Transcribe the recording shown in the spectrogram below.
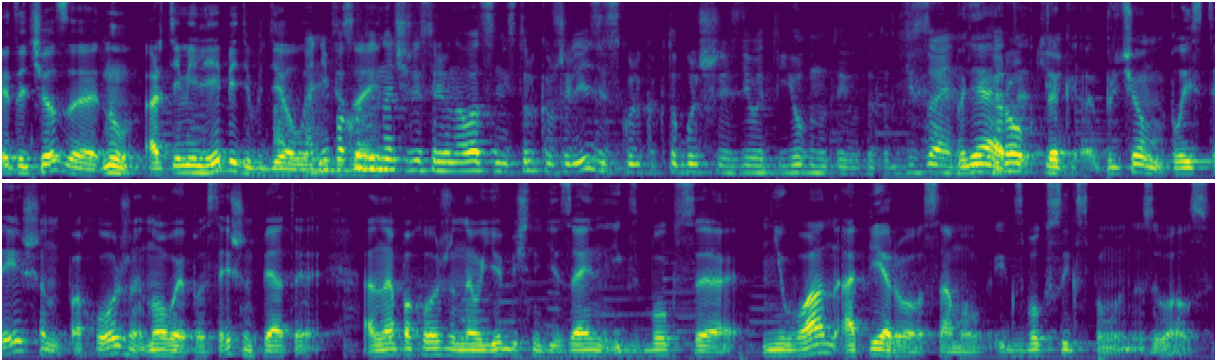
Это что за... Ну, Артемий Лебедев делал Они, походу, начали соревноваться не столько в железе, сколько кто больше сделает ёбнутый вот этот дизайн Бля, коробки. Так, причем PlayStation похоже, новая PlayStation 5, она похожа на уебищный дизайн Xbox не One, а первого самого, Xbox X, по-моему, назывался.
